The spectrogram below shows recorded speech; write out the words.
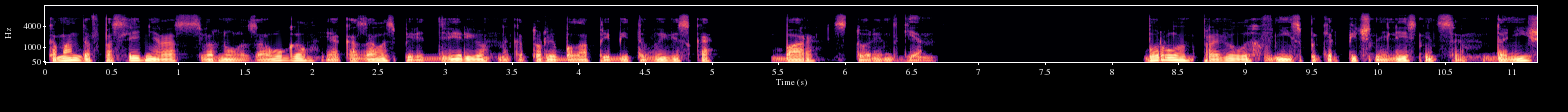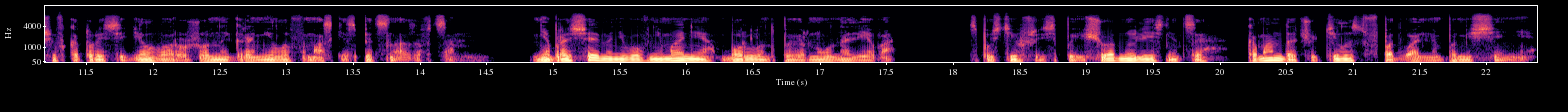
Команда в последний раз свернула за угол и оказалась перед дверью, на которой была прибита вывеска «Бар Сторинтген». Борланд провел их вниз по кирпичной лестнице до ниши, в которой сидел вооруженный Громилов в маске спецназовца. Не обращая на него внимания, Борланд повернул налево. Спустившись по еще одной лестнице, команда очутилась в подвальном помещении.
